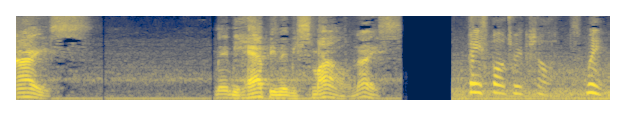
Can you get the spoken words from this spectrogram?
Nice. Made me happy, made me smile. Nice. Baseball trick shots. Wait.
